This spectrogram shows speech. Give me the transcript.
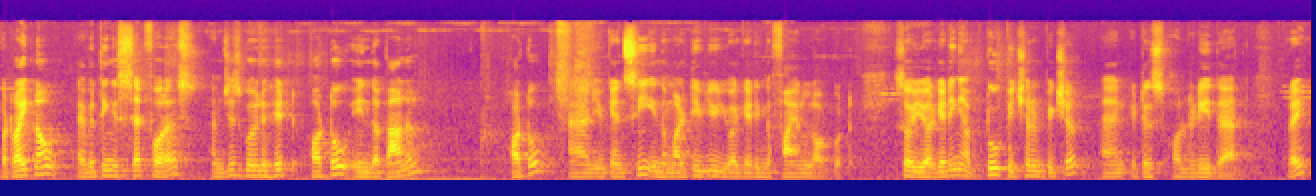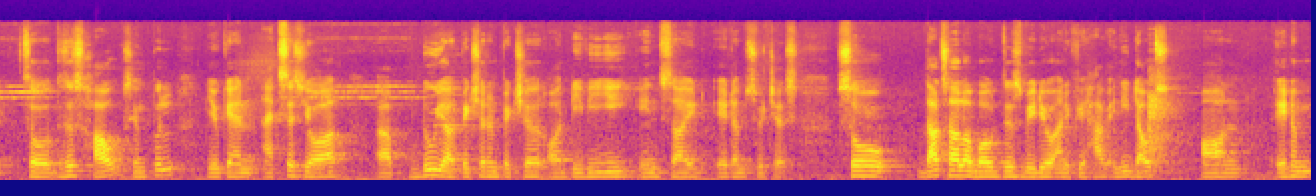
But right now, everything is set for us. I'm just going to hit auto in the panel, auto, and you can see in the multi-view, you are getting the final output. So you are getting a two picture in picture and it is already there, right? So this is how simple you can access your, uh, do your picture in picture or DVE inside ATEM switches. So that's all about this video and if you have any doubts on ATEM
